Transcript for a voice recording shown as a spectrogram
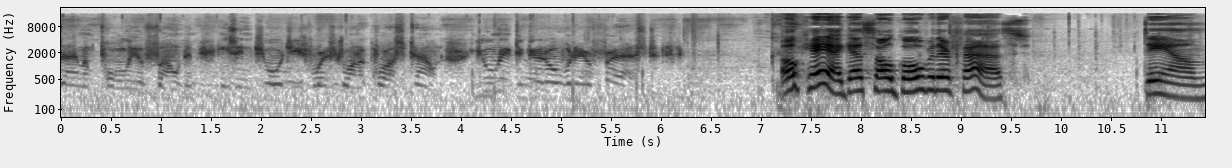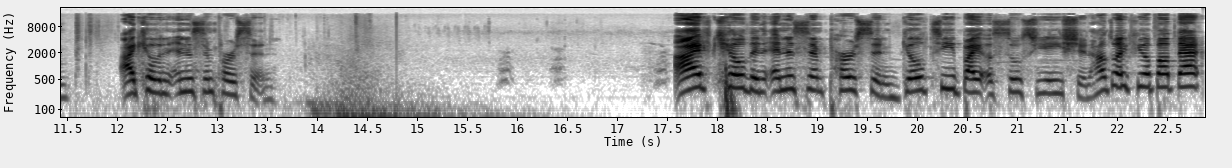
Sam and Paulie have found in Georgie's restaurant across town. You need to get over there fast. Okay, I guess I'll go over there fast. Damn. I killed an innocent person. I've killed an innocent person, guilty by association. How do I feel about that?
